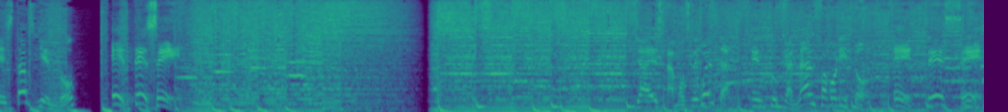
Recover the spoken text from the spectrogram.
Estás viendo ETC. Ya estamos de vuelta en tu canal favorito, ETC.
